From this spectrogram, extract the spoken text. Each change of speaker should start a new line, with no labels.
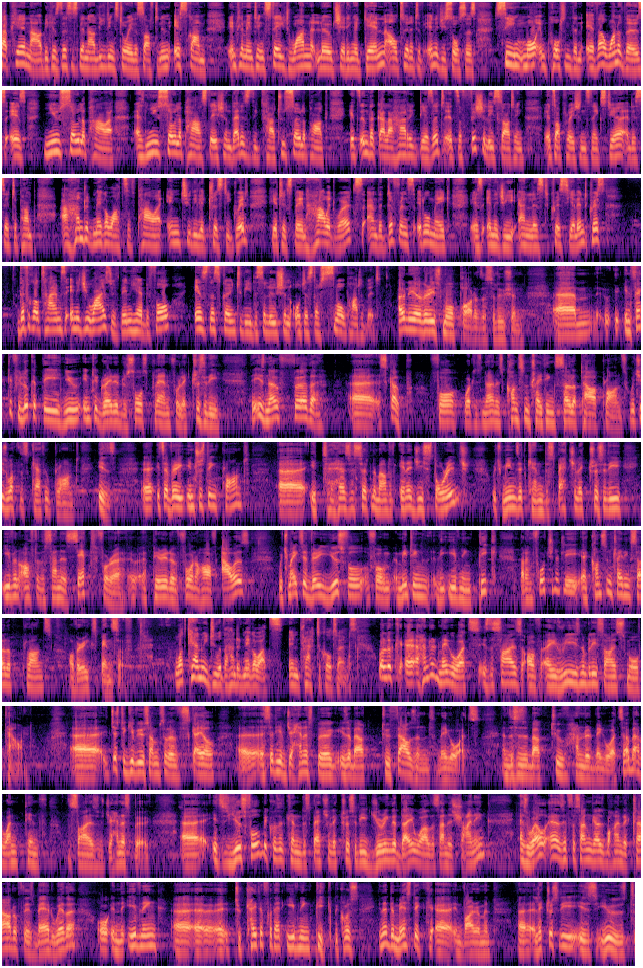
up here now because this has been our leading story this afternoon. Eskom implementing stage one load shedding again. Alternative energy sources seem more important than ever. One of those is new solar power. A new solar power station, that is the Kathu Solar Park. It's in the Kalahari Desert. It's officially starting its operations next year and is set to pump 100 megawatts of power into the electricity grid. Here to explain how it works and the difference it will make is energy analyst Chris Yelland. Chris, difficult times energy wise. We've been here before. Is this going to be the solution or just a small part of it?
Only a very small part of the solution. Um, in fact, if you look at the new integrated resource plan for electricity, there is no further uh, scope for what is known as concentrating solar power plants, which is what this Kathu plant is. Uh, it's a very interesting plant. Uh, it has a certain amount of energy storage, which means it can dispatch electricity even after the sun is set for a, a period of four and a half hours, which makes it very useful for meeting the evening peak. But unfortunately, uh, concentrating solar plants are very expensive.
What can we do with 100 megawatts in practical terms?
Well, look, uh, 100 megawatts is the size of a reasonably sized small town. Uh, just to give you some sort of scale, uh, a city of Johannesburg is about 2,000 megawatts, and this is about 200 megawatts, so about one tenth the size of Johannesburg. Uh, it's useful because it can dispatch electricity during the day while the sun is shining, as well as if the sun goes behind a cloud, if there's bad weather, or in the evening uh, uh, to cater for that evening peak. Because in a domestic uh, environment, electricity is used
